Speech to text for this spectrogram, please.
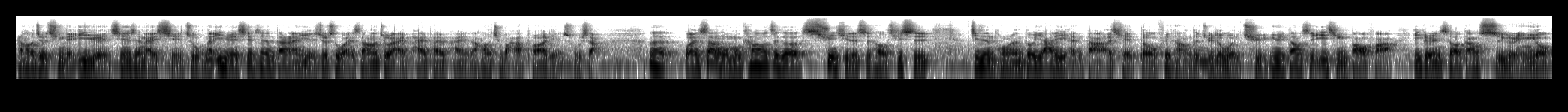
然后就请了议员先生来协助。那议员先生当然也就是晚上就来拍拍拍，然后就把它抛到脸书上。那晚上我们看到这个讯息的时候，其实急诊同仁都压力很大，而且都非常的觉得委屈，因为当时疫情爆发，一个人是要当十个人用。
